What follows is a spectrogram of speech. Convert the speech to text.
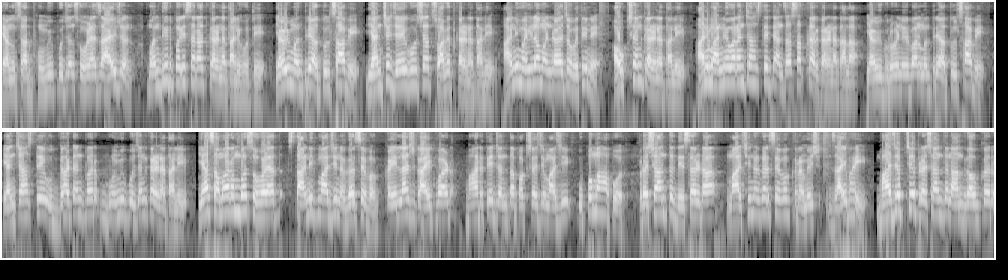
त्यानुसार भूमिपूजन सोहळ्याचं आयोजन मंदिर परिसरात करण्यात आले होते. यावेळी मंत्री अतुल सावे यांचे जयघोषात स्वागत करण्यात आले आणि महिला मंडळाच्या वतीने औक्षण करण्यात आले आणि मान्यवरांच्या हस्ते त्यांचा सत्कार करण्यात आला. यावेळी गृहनिर्माण मंत्री अतुल सावे यांच्या हस्ते उद्घाटनपर भूमिपूजन करण्यात आले. या समारंभ सोहळ्यात स्थानिक माजी नगरसेवक कैलाश गायकवाड भारतीय जनता पक्षाचे माजी उपमहापौर प्रशांत देसरडा माजी नगरसेवक रमेश जायभाई भाजपचे प्रशांत नांदगावकर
